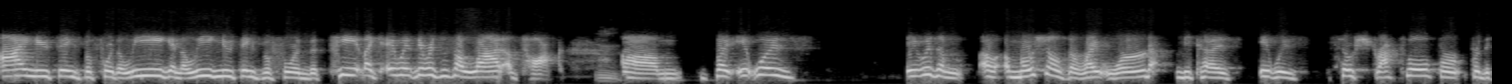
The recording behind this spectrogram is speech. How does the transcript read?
I knew things before the league, and the league knew things before the team. Like it was, there was just a lot of talk. Mm. Um, but it was it was um, uh, emotional is the right word because it was so stressful for for the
